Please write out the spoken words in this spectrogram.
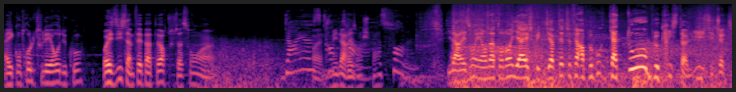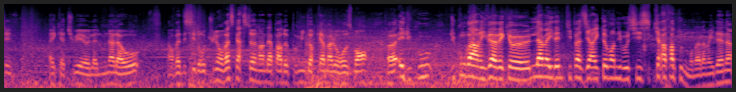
Ah il contrôle tous les héros du coup. Ouais il se dit ça me fait pas peur de toute façon. euh. Ouais, mais il a raison, je pense. Il a raison et en attendant il y a HP qui va peut-être se faire un peu coup. Qui a double cristal. Lui c'est Jackson. Ah, qui a tué euh, la Luna là-haut. On va décider de reculer, on va se faire stun hein, de la part de Pomidorka malheureusement. Euh, et du coup, du coup on va arriver avec euh, la Maiden qui passe directement niveau 6, qui rattrape tout le monde, hein, la Maiden.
